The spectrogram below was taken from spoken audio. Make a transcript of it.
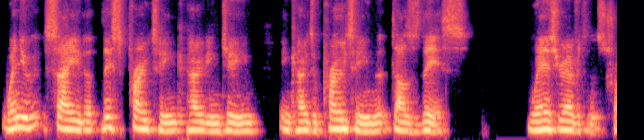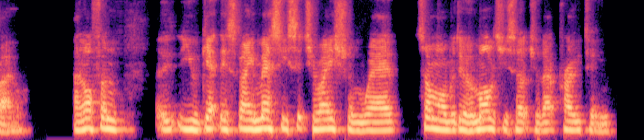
when you say that this protein coding gene encodes a protein that does this, where's your evidence trail? And often uh, you get this very messy situation where someone would do a homology search of that protein.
